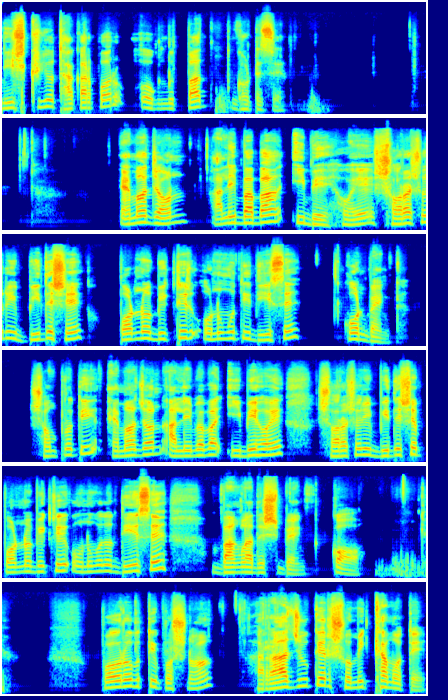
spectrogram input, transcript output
নিষ্ক্রিয় থাকার পর অগ্নুৎপাত ঘটেছে। অ্যামাজন, আলিবাবা, ইবে হয়ে সরাসরি বিদেশে পণ্য বিক্রির অনুমতি দিয়েছে কোন ব্যাংক? সম্প্রতি অ্যামাজন, আলিবাবা, ইবে হয়ে সরাসরি বিদেশে পণ্য বিক্রির অনুমোদন দিয়েছে বাংলাদেশ ব্যাংক। ক। পরবর্তী প্রশ্ন। রাজুকের সমীক্ষা মতে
